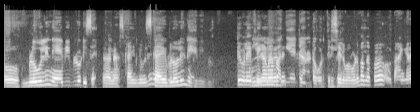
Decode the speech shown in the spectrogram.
ഓ. ബ്ലൂൽ നേവി ബ്ലൂ ഡിസൈൻ സ്കൈ ബ്ലൂൽ സ്കൈ ബ്ലൂൽ നേവി ബ്ലൂ അടിപൊളിയായിട്ട് കൂടി വന്നപ്പോ ഭയങ്കര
